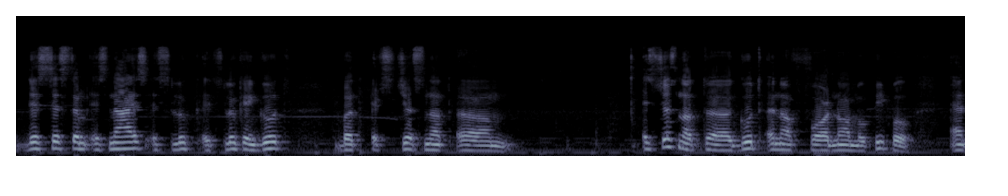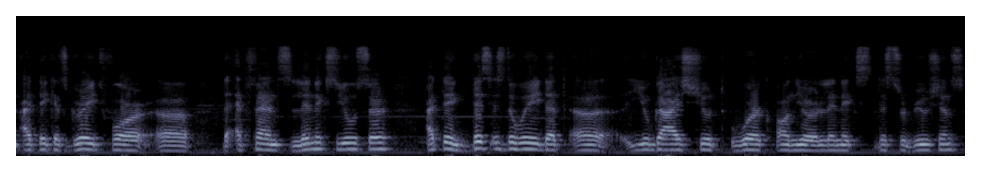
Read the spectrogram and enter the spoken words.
this system is nice. It's look it's looking good but it's just not um, it's just not uh, good enough for normal people. And I think it's great for uh, the advanced Linux user. I think this is the way that uh, you guys should work on your Linux distributions.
